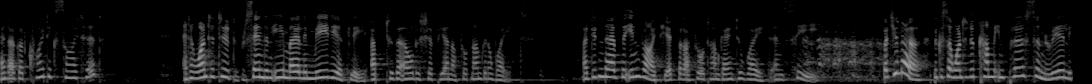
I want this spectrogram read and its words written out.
and I got quite excited. And I wanted to send an email immediately up to the eldership here, and I thought, no, I'm going to wait. I didn't have the invite yet, but I thought I'm going to wait and see. But you know, because I wanted to come in person, really.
